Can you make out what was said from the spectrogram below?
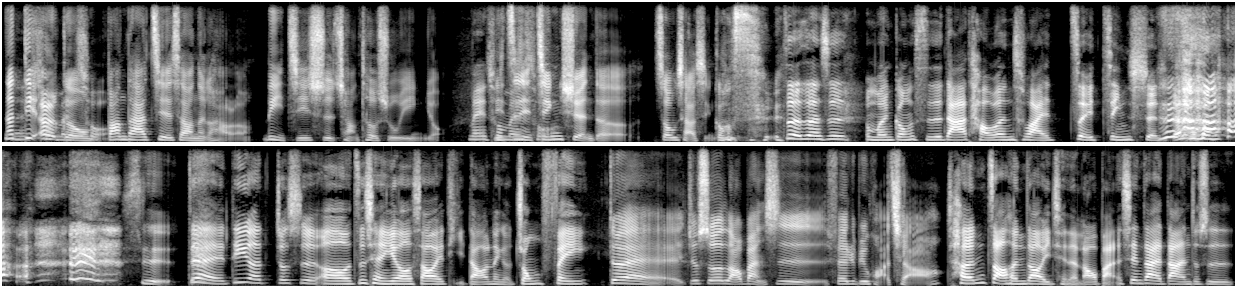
那第二个，我们帮大家介绍那个好了，利基市场特殊应用，没错，你自己。精选的中小型公司。这真的是我们公司大家讨论出来最精神的。是，对，第一个就是呃，之前也有稍微提到那个中非，对，就说老板是菲律宾华侨，很早很早以前的老板，现在当然就是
